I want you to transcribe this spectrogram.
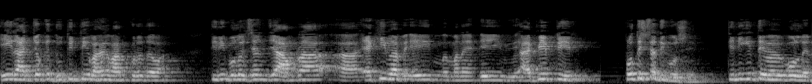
এই রাজ্যকে দু তিনটি ভাগে ভাগ করে দেওয়া। তিনি বলেছেন যে আমরা একইভাবে এই মানে এই আইপিএফটির প্রতিষ্ঠা দিবসে, তিনি কিন্তু এভাবে বললেন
